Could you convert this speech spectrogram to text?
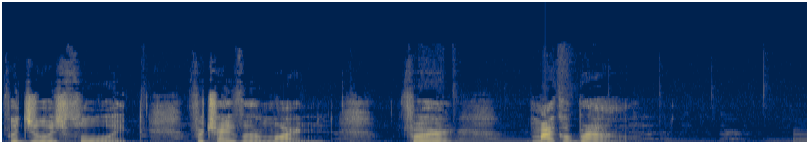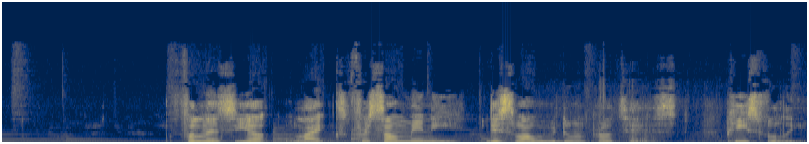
for George Floyd, for Trayvon Martin, for Michael Brown, Valencia, like for so many. This is why we were doing protests peacefully.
